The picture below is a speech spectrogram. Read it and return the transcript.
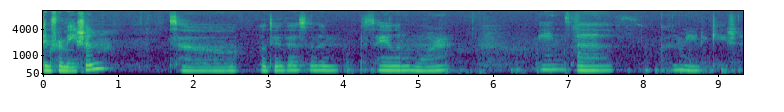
information. So we'll do this and then say a little more. Means of communication.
